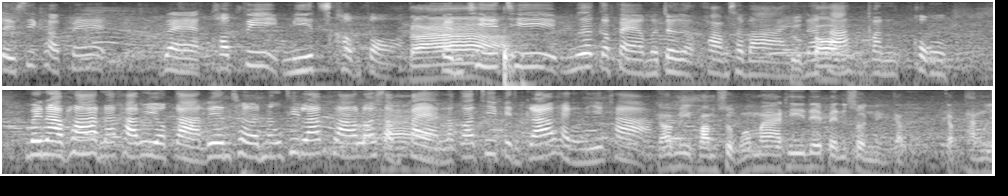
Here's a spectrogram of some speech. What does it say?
Lazy Cafe where coffee meets comfort อ่าเป็นที่ที่เมื่อกาแฟมาเจอกับความสบายถูกนะต้องคะ มันคงไม่น่าพลาดนะคะ มีโอกาสเรียนเชิญทั้งที่ลาดพร้าวใช่138แล้วก็ที่ปิ่นเกล้าแห่งนี้ค่ะ ก็มีความสุขมาก ๆ ที่ได้เป็นส่วนหนึ่งกับกับทางเล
